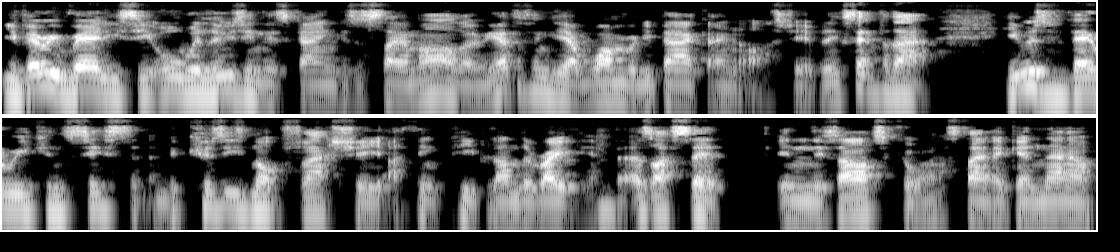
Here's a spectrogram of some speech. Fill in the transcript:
you very rarely see, oh, we're losing this game because of Seumalo. You have to think he had one really bad game last year, but except for that, he was very consistent. And because he's not flashy, I think people underrate him. But as I said in this article, and I'll say it again now,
